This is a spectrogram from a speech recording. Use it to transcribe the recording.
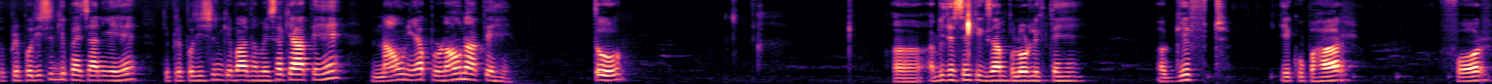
तो प्रपोजिशन की पहचान ये है कि प्रपोजिशन के बाद हमेशा क्या आते हैं? नाउन या प्रोनाउन आते हैं। तो अभी जैसे एक एग्ज़ाम्पल और लिखते हैं। अ गिफ्ट एक उपहार फॉर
